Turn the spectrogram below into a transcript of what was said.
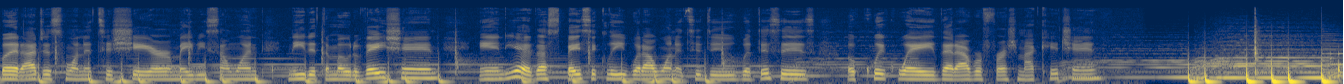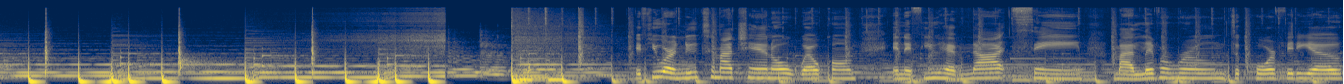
But I just wanted to share maybe someone needed the motivation. And yeah, that's basically what I wanted to do. But this is a quick way that I refresh my kitchen. If you are new to my channel, welcome. And if you have not seen my living room decor video,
